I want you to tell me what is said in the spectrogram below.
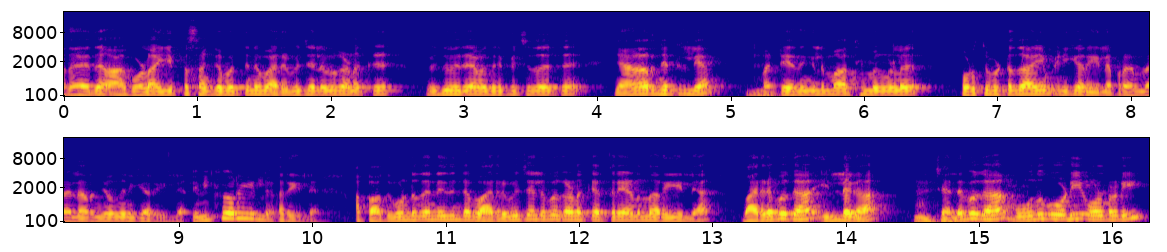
അതായത് ആഗോള അയ്യപ്പ സംഗമത്തിന് വരവ് ചെലവ് കണക്ക് ഇതുവരെ അവതരിപ്പിച്ചതായിട്ട് ഞാൻ അറിഞ്ഞിട്ടില്ല. മറ്റേതെങ്കിലും മാധ്യമങ്ങൾ പുറത്തുവിട്ടതായും എനിക്കറിയില്ല. പ്രേംലാൽ അറിഞ്ഞോന്ന് എനിക്കറിയില്ല. എനിക്കും അറിയില്ല. അറിയില്ല. അപ്പോൾ അതുകൊണ്ട് തന്നെ ഇതിന്റെ വരവ് ചെലവ് കണക്ക് എത്രയാണെന്ന് അറിയില്ല. വരവ് ക ഇല്ലക ചെലവ് കാ മൂന്ന് കോടി ഓൾറെഡി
